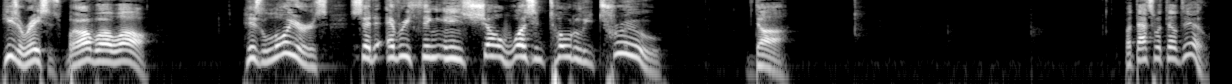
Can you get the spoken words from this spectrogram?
He's a racist. Whoa, whoa, whoa. His lawyers said everything in his show wasn't totally true. Duh. But that's what they'll do.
